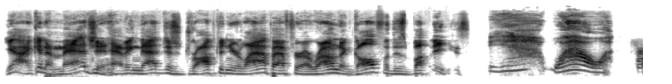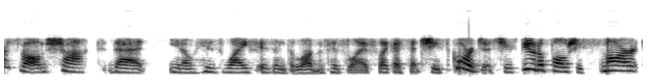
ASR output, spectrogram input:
Yeah, I can imagine having that just dropped in your lap after a round of golf with his buddies. Yeah, wow. First of all, I'm shocked that, you know, his wife isn't the love of his life. Like I said, she's gorgeous, she's beautiful, she's smart.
